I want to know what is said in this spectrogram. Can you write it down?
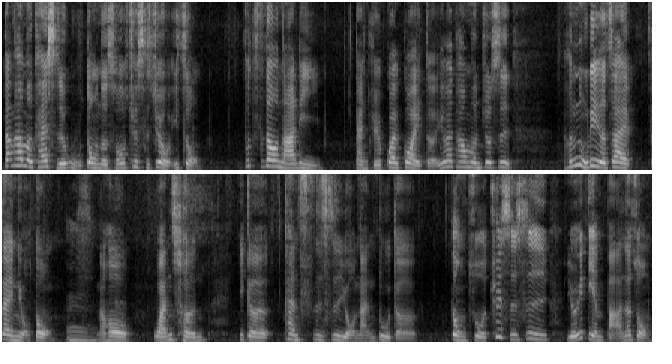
当他们开始舞动的时候，确实就有一种不知道哪里。感觉怪怪的，因为他们就是很努力的在在扭动，嗯，然后完成一个看似是有难度的动作，确实是有一点把那种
